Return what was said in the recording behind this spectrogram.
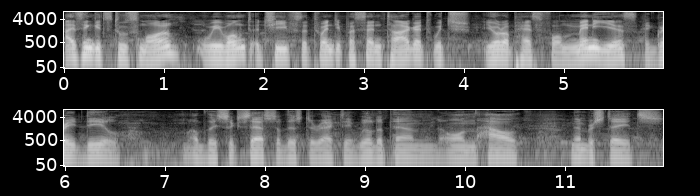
I think it's too small. We won't achieve the 20% target, which Europe has for many years. A great deal of the success of this directive will depend on how member states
